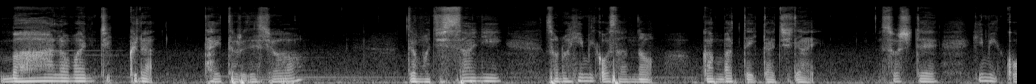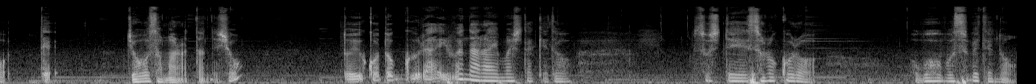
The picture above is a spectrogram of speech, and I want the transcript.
まあロマンチックなタイトルでしょ。でも実際にその卑弥呼さんの頑張っていた時代そして卑弥呼って女王様だったんでしょ。ということぐらいは習いましたけどそしてその頃ほぼほぼ全ての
